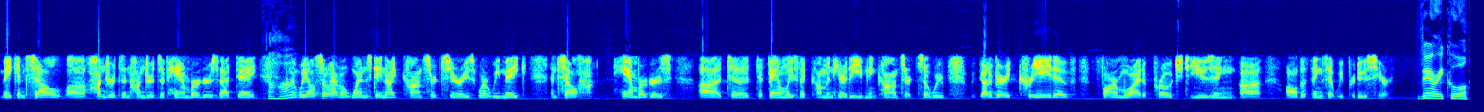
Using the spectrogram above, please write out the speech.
make and sell uh, hundreds and hundreds of hamburgers that day, Uh-huh. and then we also have a Wednesday night concert series where we make and sell hamburgers. Uh, to to families that come and hear the evening concert, so we've we've got a very creative farm-wide approach to using uh, all the things that we produce here. Very cool.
